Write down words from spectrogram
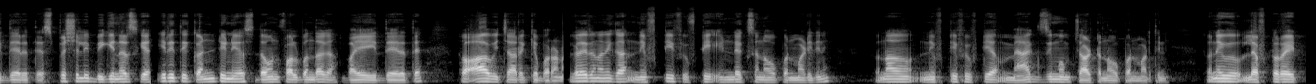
ಇದ್ದೇ ಇರುತ್ತೆ. ಎಸ್ಪೆಷಲಿ ಬಿಗಿನರ್ಸ್ಗೆ ಈ ರೀತಿ ಕಂಟಿನ್ಯೂಸ್ ಡೌನ್ ಫಾಲ್ ಬಂದಾಗ ಭಯ ಇದ್ದೇ ಇರುತ್ತೆ. ಸೊ ಆ ವಿಚಾರಕ್ಕೆ ಬರೋಣ. ಗೆಳೆಯರೆ ನಾನೀಗ ನಿಫ್ಟಿ ಫಿಫ್ಟಿ ಇಂಡೆಕ್ಸ್ ಅನ್ನು ಓಪನ್ ಮಾಡಿದ್ದೀನಿ ಸೊ ನಾನು ನಿಫ್ಟಿ ಫಿಫ್ಟಿಯ ಮ್ಯಾಕ್ಸಿಮಮ್ ಚಾರ್ಟನ್ನು ಓಪನ್ ಮಾಡ್ತೀನಿ. ಸೊ ನೀವು ಲೆಫ್ಟ್ ರೈಟ್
